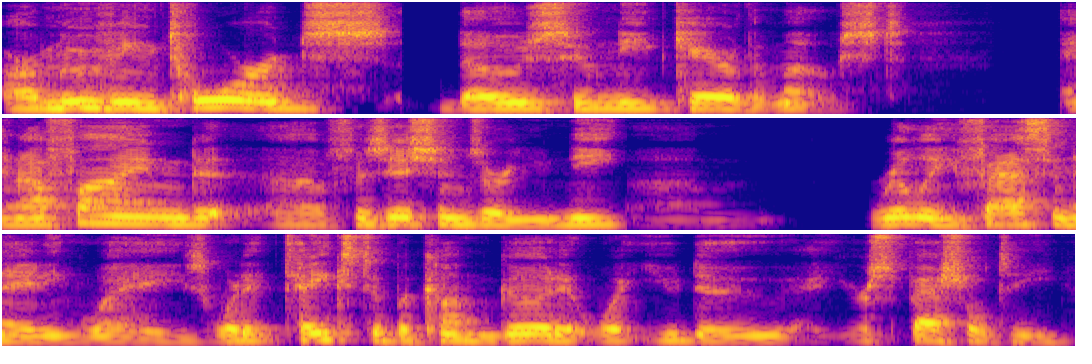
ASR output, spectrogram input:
are moving towards those who need care the most. And I find uh, physicians are unique, um, really fascinating ways. What it takes to become good at what you do, at your specialty,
